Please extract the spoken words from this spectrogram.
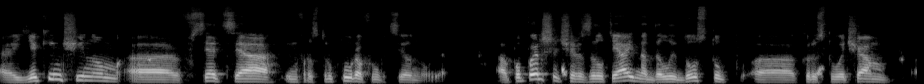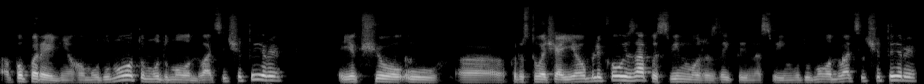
Е, яким чином е, вся ця інфраструктура функціонує? По-перше, через LTI надали доступ е, користувачам попереднього Moodle Mode, Moodle Mode 24. Якщо у е, користувача є обліковий запис, він може зайти на свій Mode 24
